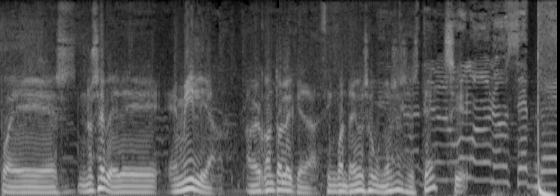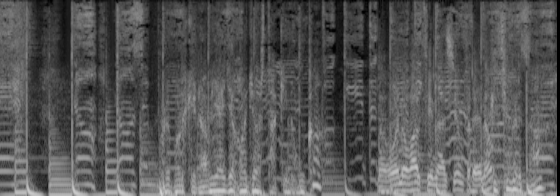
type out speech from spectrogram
Pues no se ve, de Emilia. A ver cuánto le queda. 51 segundos es este. Sí. Hombre, ¿por qué no había llegado yo hasta aquí nunca? Lo bueno va al final siempre, ¿no? Es verdad.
